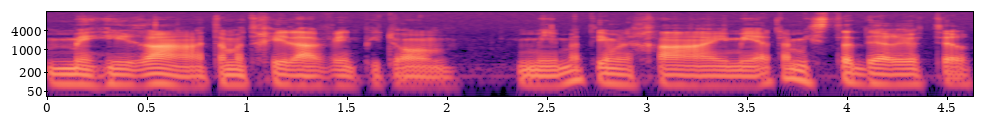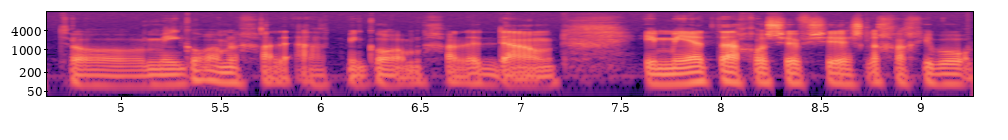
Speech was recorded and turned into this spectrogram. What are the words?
מהירה. אתה מתחיל להבין פתאום מי מתאים לך, עם מי אתה מסתדר יותר טוב, מי גורם לך לאט, מי גורם לך לדאון, עם מי אתה חושב שיש לך חיבור.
